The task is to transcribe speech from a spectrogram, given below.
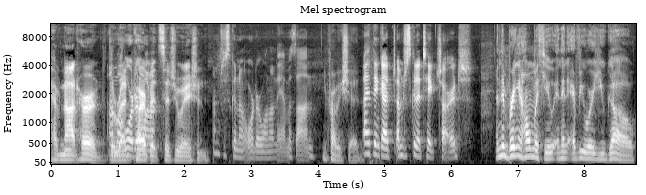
have not heard the I'ma red order one. carpet situation. I'm just going to order one on Amazon. you probably should. I think I, I'm just going to take charge. and then bring it home with you and then everywhere you go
